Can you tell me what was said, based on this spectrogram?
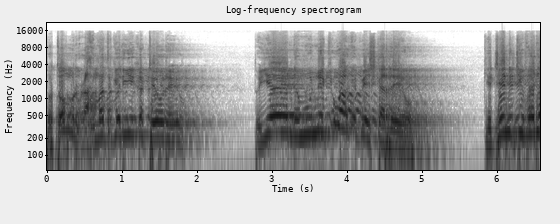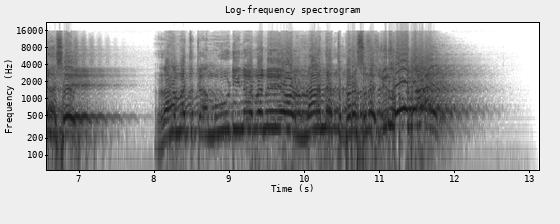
तो तुम रहमत के लिए इकट्ठे हो रहे हो। तो ये नमूने क्यों आगे पेश कर रहे हो? कि जिनकी वजह से रहमत का मूड ही ना बने और लानत बरसना शुरू हो जाए।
